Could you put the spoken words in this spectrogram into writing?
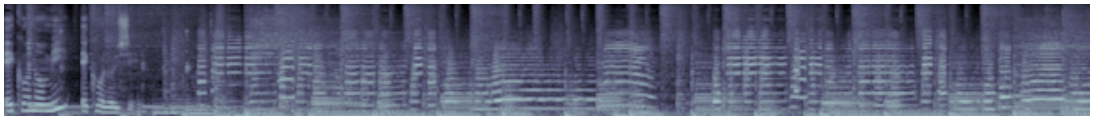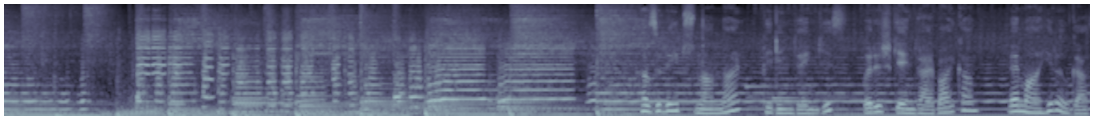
Ekonomi, ekoloji. Hazırlayıp sunanlar Pelin Cengiz, Barış Gencer Baykan ve Mahir Ilgaz.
